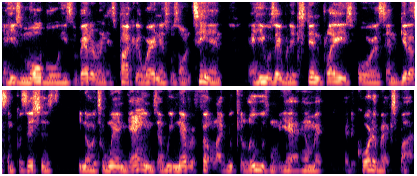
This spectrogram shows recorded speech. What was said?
and he's mobile. He's a veteran. His pocket awareness was on ten, and he was able to extend plays for us and get us in positions, you know, to win games. And we never felt like we could lose when we had him at, at the quarterback spot.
